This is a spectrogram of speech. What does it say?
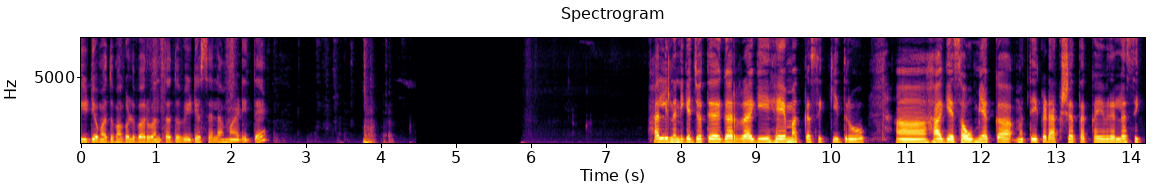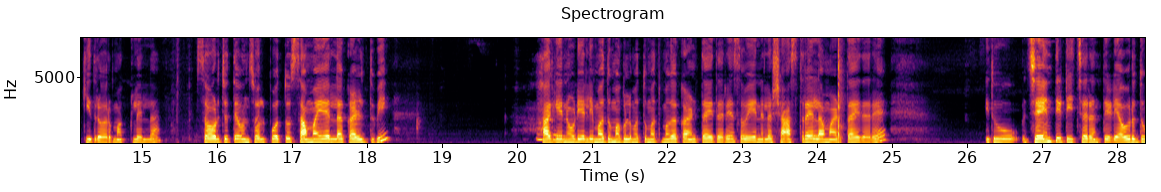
ವಿಡಿಯೋ ಮದುಮಗಳು ಬರುವಂಥದ್ದು ವೀಡಿಯೋಸ್ ಎಲ್ಲ ಮಾಡಿದ್ದೆ. ಅಲ್ಲಿ ನನಗೆ ಜೊತೆಗಾರರಾಗಿ ಹೇಮಕ್ಕ ಸಿಕ್ಕಿದ್ರು ಹಾಗೆ ಸೌಮ್ಯಕ್ಕ, ಮತ್ತು ಈ ಕಡೆ ಅಕ್ಷತಕ್ಕ ಇವರೆಲ್ಲ ಸಿಕ್ಕಿದ್ರು ಅವ್ರ ಮಕ್ಕಳೆಲ್ಲ ಸೊ ಅವ್ರ ಜೊತೆ ಒಂದು ಸ್ವಲ್ಪ ಹೊತ್ತು ಸಮಯ ಎಲ್ಲ ಕಳೆದ್ವಿ. ಹಾಗೆ ನೋಡಿ ಅಲ್ಲಿ ಮದುಮಗಳು ಮತ್ತು ಮದುಮಗ ಕಾಣ್ತಾ ಇದ್ದಾರೆ. ಸೊ ಏನೆಲ್ಲ ಶಾಸ್ತ್ರ ಎಲ್ಲ ಮಾಡ್ತಾ ಇದ್ದಾರೆ. ಇದು ಜಯಂತಿ ಟೀಚರ್ ಅಂತೇಳಿ ಅವರದ್ದು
